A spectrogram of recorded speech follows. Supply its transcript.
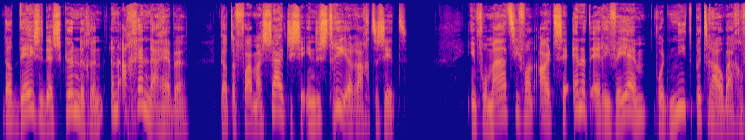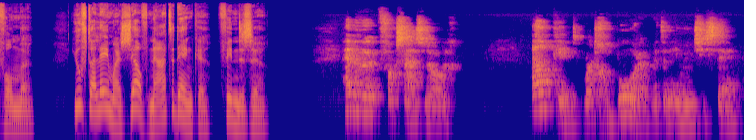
dat deze deskundigen een agenda hebben, dat de farmaceutische industrie erachter zit. Informatie van artsen en het RIVM wordt niet betrouwbaar gevonden. Je hoeft alleen maar zelf na te denken, vinden ze. Hebben we vaccins nodig? Elk kind wordt geboren met een immuunsysteem.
